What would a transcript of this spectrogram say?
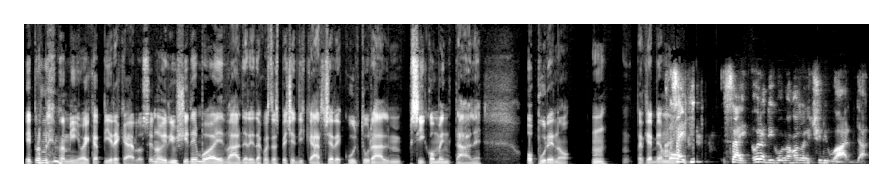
il problema mio è capire, Carlo, se noi riusciremo a evadere da questa specie di carcere culturale, psicomentale, oppure no. Mm? Perché abbiamo... Sai, sai, ora dico una cosa che ci riguarda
